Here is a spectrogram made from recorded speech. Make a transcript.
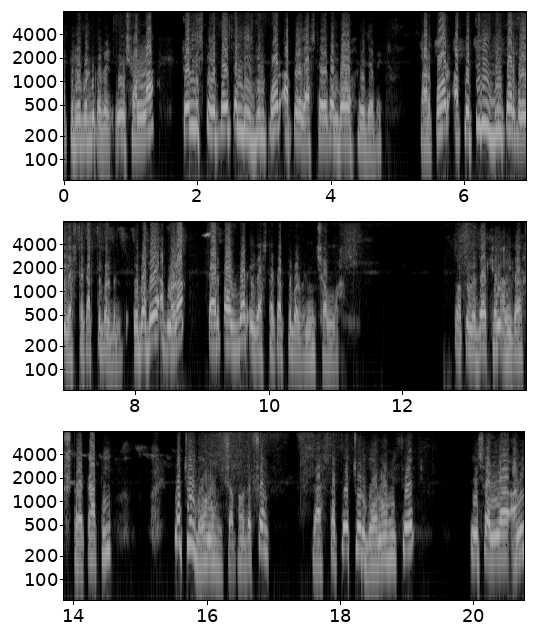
আপনি রোপণ করবেন ইনশাল্লাহ চল্লিশ থেকে পঁয়তাল্লিশ দিন পর আপনার গাছটা এরকম বড় হয়ে যাবে। তারপর আপনি তিরিশ দিন পর পর এই গাছটা কাটতে পারবেন। এভাবে আপনারা চার পাঁচবার এই গাছটা কাটতে পারবেন ইনশাল্লাহ। তো আপনারা দেখেন, আমি গাছটা কাটি। প্রচুর ঘন হয়েছে, আপনারা দেখছেন? গাছটা প্রচুর ঘন হয়েছে। ইনশাল্লাহ আমি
